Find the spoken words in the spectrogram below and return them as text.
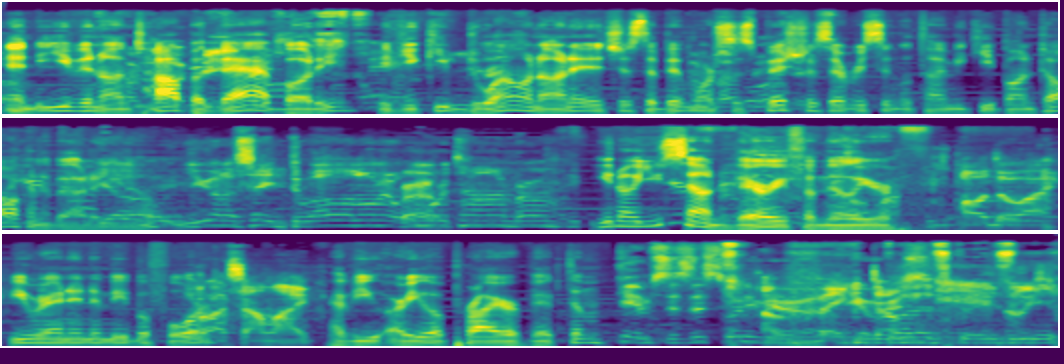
and even on top of that, buddy, if you keep dwelling on it, it's just a bit more suspicious every single time you keep on talking about it, you know? You gonna say dwelling on it one more time, bro? You know, you sound very familiar. Oh, do I? You ran into me before? What do I sound like? Have you, are you a prior victim? Kims, is this one of your... Uh, a victim? That's crazy.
